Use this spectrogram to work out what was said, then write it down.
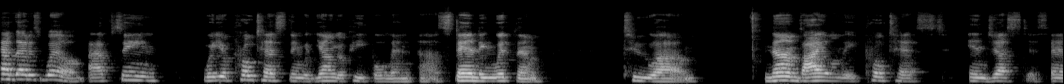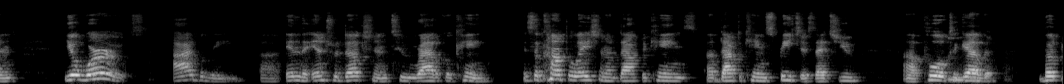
have that as well. I've seen where you're protesting with younger people and uh, standing with them to um, nonviolently protest injustice. And your words, I believe, uh, in the introduction to Radical King, it's a compilation of Dr. King's of Dr. King's speeches that you uh, pulled mm-hmm. together. But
